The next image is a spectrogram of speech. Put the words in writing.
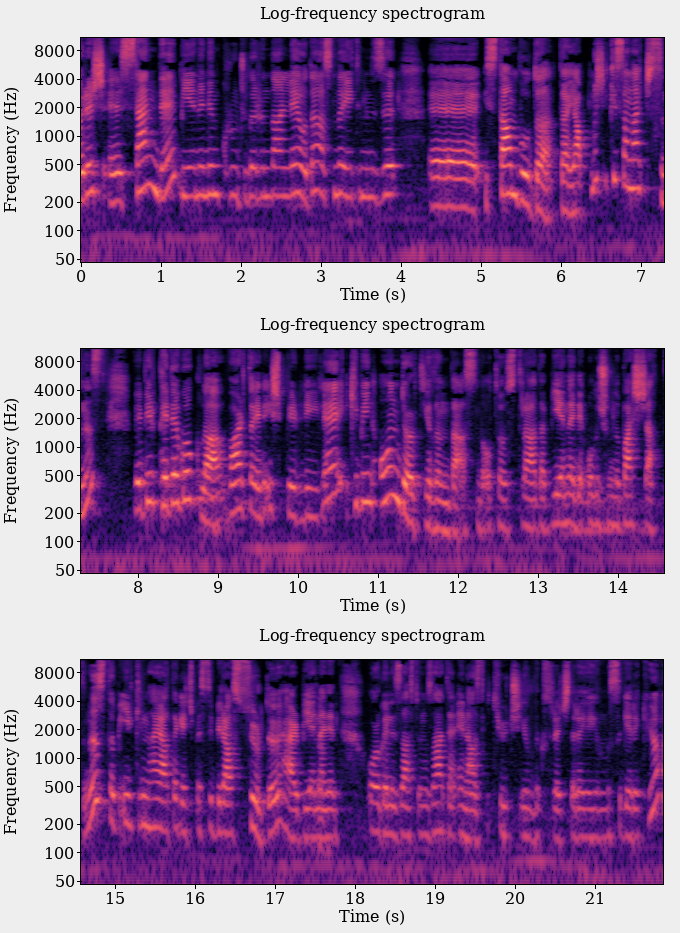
Barış e, sen de Biennial'in kurucularından Leo'da aslında eğitiminizi e, İstanbul'da da yapmış iki sanatçısınız ve bir pedagogla Varta ile işbirliğiyle 2014 yılında aslında Otostrada Biennial'i oluşumunu başlattınız. Tabii ilkinin hayata geçmesi biraz sürdü. Her Biennial'in organizasyonu zaten en az 2-3 yıllık süreçlere yayılması gerekiyor.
